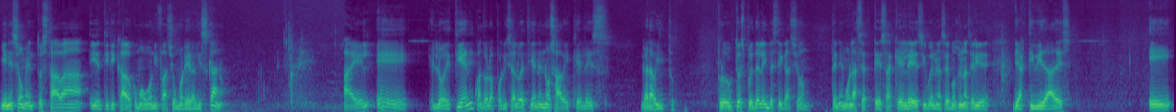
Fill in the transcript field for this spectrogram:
Y en ese momento estaba identificado como Bonifacio Morera Liscano. A él eh, lo detienen, cuando la policía lo detiene no sabe que él es Garavito. Producto después de la investigación tenemos la certeza que él es y bueno, hacemos una serie de, de actividades. Eh,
